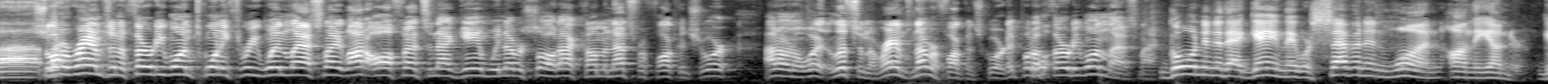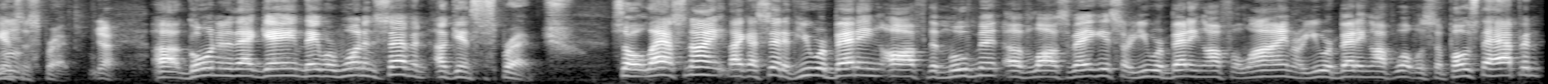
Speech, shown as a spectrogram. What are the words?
Uh, So the Rams in a 31-23 win last night. A lot of offense in that game. We never saw that coming. That's for fucking sure. I don't know what. Listen, the Rams never fucking scored. They put up 31 last night. going into that game, they were seven and one on the under against the spread. Yeah. Uh, going into that game, they were one and seven against the spread. So last night, like I said, if you were betting off the movement of Las Vegas, or you were betting off a line, or you were betting off what was supposed to happen,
